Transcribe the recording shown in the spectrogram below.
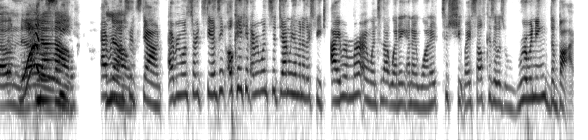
oh no What? no Everyone No. sits down. Everyone starts dancing. Okay, can everyone sit down? We have another speech. I remember I went to that wedding and I wanted to shoot myself because it was ruining the vibe.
